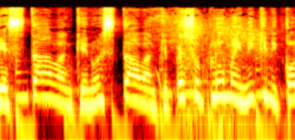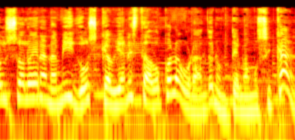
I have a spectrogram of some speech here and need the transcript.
que estaban, que no estaban, que Peso Pluma y Nicky Nicole solo eran amigos que habían estado colaborando en un tema musical.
